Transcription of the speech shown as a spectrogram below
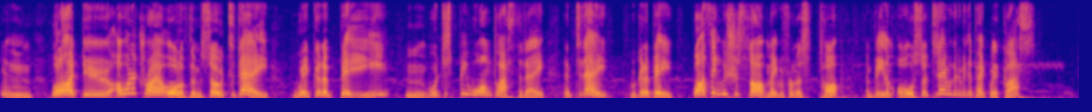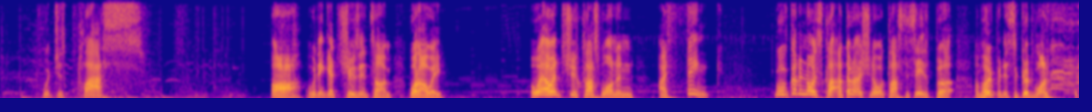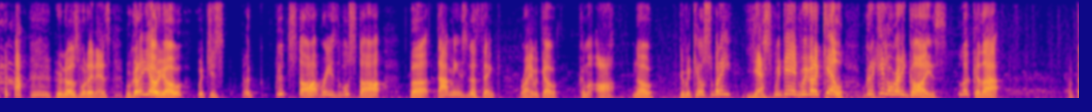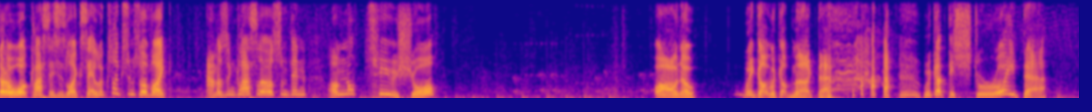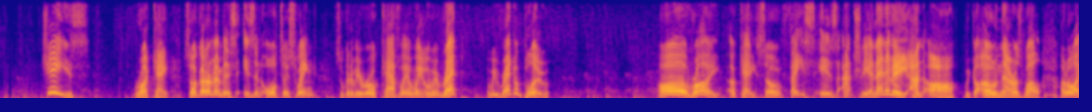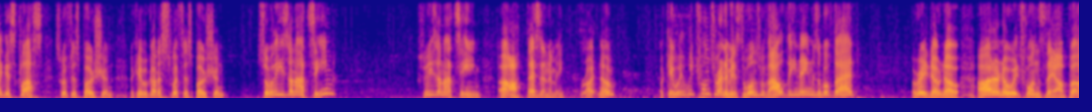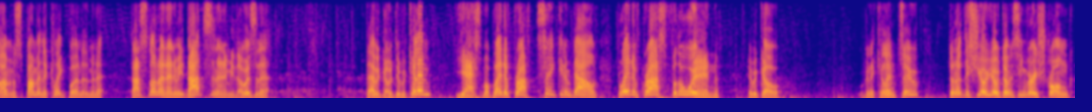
Hmm, well, I do... I want to try out all of them. So today, we're going to be... Hmm, we'll just be one class today. And today, we're going to be... Well, I think we should start maybe from the top and be them all. So today, we're going to be the Pedguin class. Which is class... Oh, we didn't get to choose it in time. What are we? Oh, wait, I went to choose class 1 and I think well, we've got a nice class. I don't actually know what class this is, but I'm hoping it's a good one. Who knows what it is. We've got a yo-yo, which is a good start, reasonable start, but that means nothing. Right, here we go. Come on. Oh, no. Did we kill somebody? Yes, we did. We got a kill. We got a kill already, guys. Look at that. I don't know what class this is like. Say, it looks like some sort of, like, Amazon class or something. I'm not too sure. Oh, no. We got we got murked there. we got destroyed there. Jeez. Right, okay. So I've got to remember this is an auto swing. So we've got to be real careful here. Wait, are we red? Are we red or blue? Oh, right. Okay, so face is actually an enemy. And, oh, we got owned there as well. I don't like this class. Swiftness potion. Okay, we've got a swiftness potion. So are these on our team? So these on our team. Ah, oh, there's an enemy. Right, no? Okay, which ones are enemies? The ones without the names above their head? I really don't know. I don't know which ones they are, but I'm spamming the click button at the minute. That's not an enemy. That's an enemy, though, isn't it? There we go. Did we kill him? Yes, my Blade of Grass taking him down. Blade of Grass for the win. Here we go. We're going to kill him too. Don't know. This yo-yo don't seem very strong.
